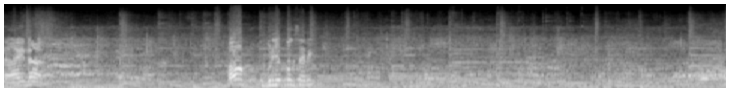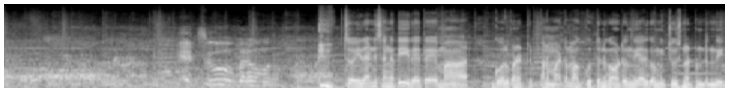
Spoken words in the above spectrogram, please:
నాయనా. ఇప్పుడు చెప్పు ఒకసారి. సూపర్ సో ఇదండి సంగతి. ఇదైతే మా గోల్కొండ ట్రిప్ అనమాట మాకు గుర్తుగా ఉంటుంది అదిగో మీకు చూసినట్టు ఉంటుంది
